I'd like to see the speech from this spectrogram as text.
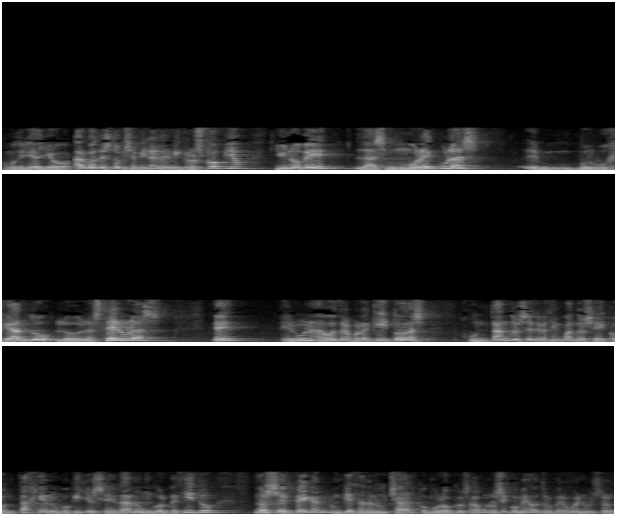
¿cómo diría yo? Algo de esto que se mira en el microscopio y uno ve las moléculas eh, burbujeando, las células, ¿eh? en una, otra por aquí, todas juntándose, de vez en cuando se contagian un poquillo, se dan un golpecito, no se pegan, empiezan a luchar como locos, algunos se come a otro, pero bueno, eso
